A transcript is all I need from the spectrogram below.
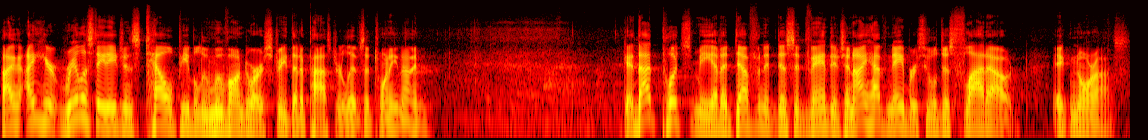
I, I hear real estate agents tell people who move onto our street that a pastor lives at 29. Okay, that puts me at a definite disadvantage, and I have neighbors who will just flat out ignore us.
